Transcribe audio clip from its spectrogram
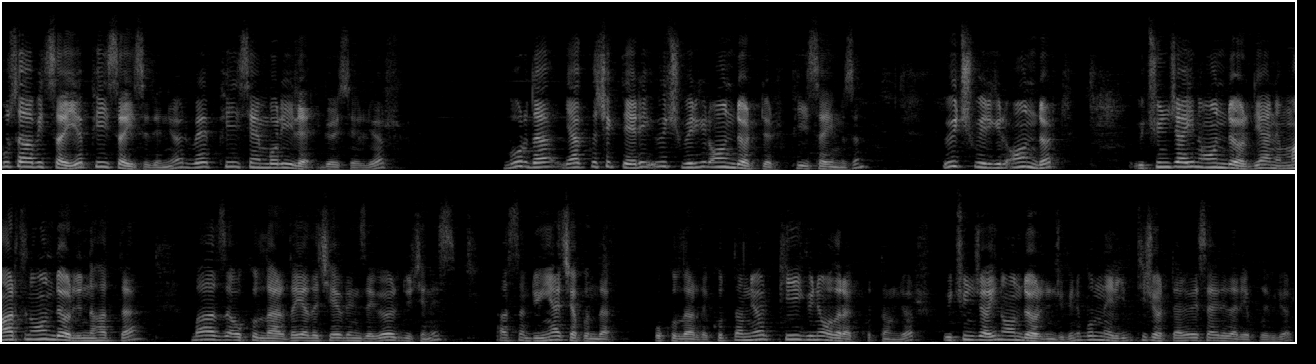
Bu sabit sayıya pi sayısı deniyor ve pi sembolü ile gösteriliyor. Burada yaklaşık değeri 3,14'tür pi sayımızın. 3,14 3. ayın 14 yani Mart'ın 14'ünde hatta bazı okullarda ya da çevrenizde gördüyseniz aslında dünya çapında okullarda kutlanıyor. Pi günü olarak kutlanılıyor. 3. ayın 14. günü. Bununla ilgili tişörtler vesaireler yapılabiliyor.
